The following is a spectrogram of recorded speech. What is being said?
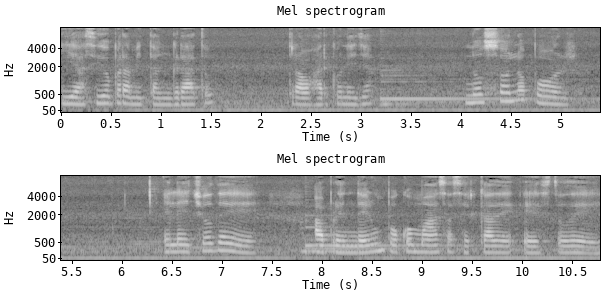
Y ha sido para mí tan grato trabajar con ella, no solo por el hecho de aprender un poco más acerca de esto de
